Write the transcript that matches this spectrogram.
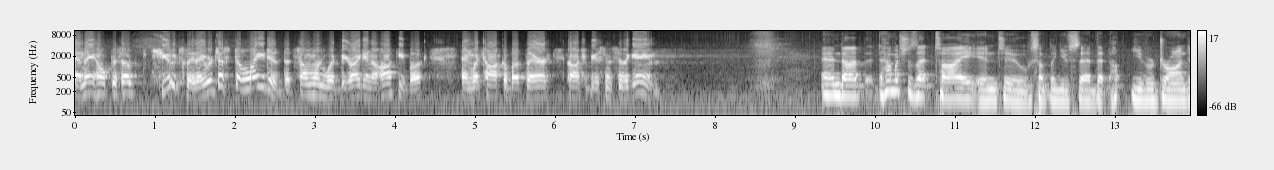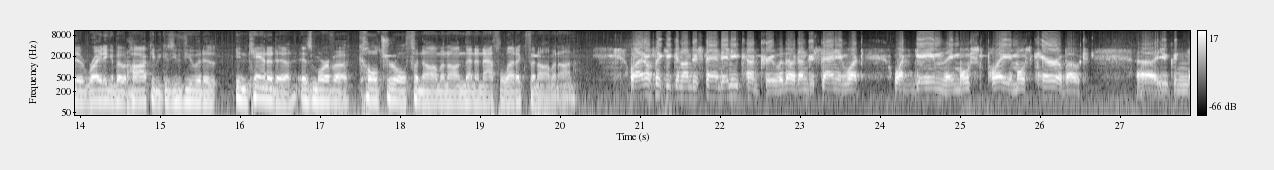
and they helped us out hugely. They were just delighted that someone would be writing a hockey book and would talk about their contributions to the game. And uh, how much does that tie into something you've said that you were drawn to writing about hockey because you view it as, in Canada as more of a cultural phenomenon than an athletic phenomenon? Well, I don't think you can understand any country without understanding what what game they most play, and most care about. Uh, you can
